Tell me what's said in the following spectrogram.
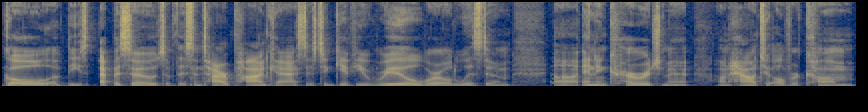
goal of these episodes of this entire podcast is to give you real world wisdom uh, and encouragement on how to overcome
